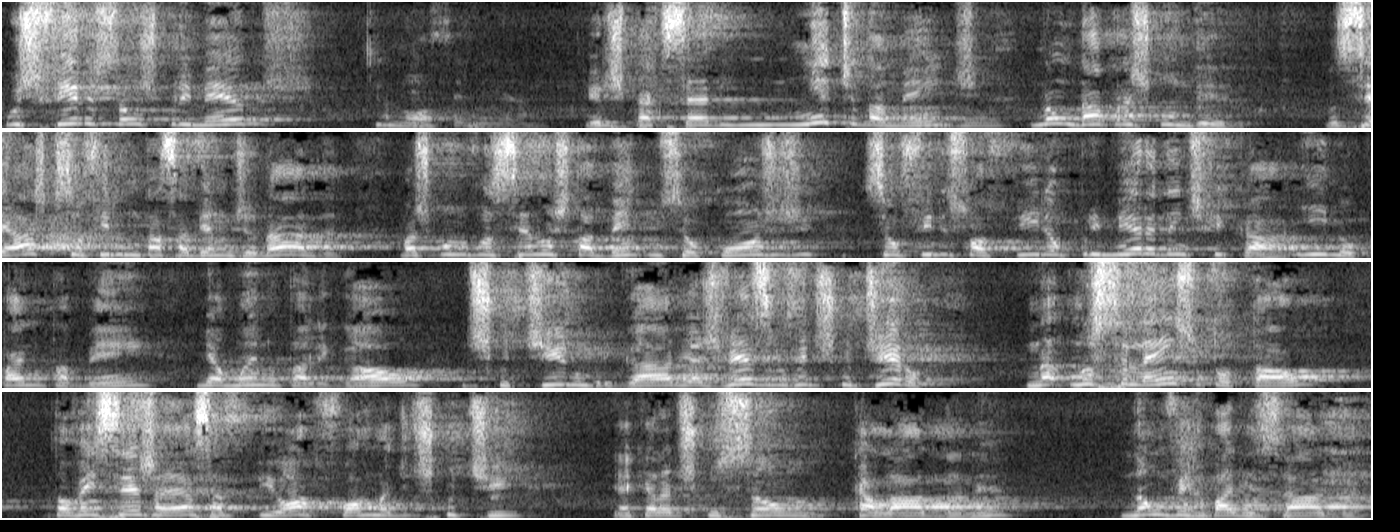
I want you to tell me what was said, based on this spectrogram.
os filhos são os primeiros que notam. Eles percebem nitidamente, uhum. não dá para esconder. Você acha que seu filho não está sabendo de nada, mas quando você não está bem com seu cônjuge, seu filho e sua filha é o primeiro a identificar. Ih, meu pai não está bem, minha mãe não está legal, discutiram, brigaram, e às vezes vocês discutiram no silêncio total. Talvez seja essa a pior forma de discutir. É aquela discussão calada, né? não verbalizada.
